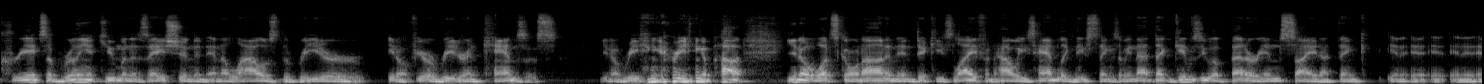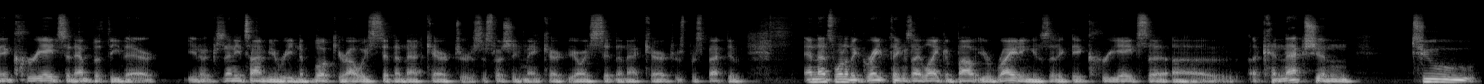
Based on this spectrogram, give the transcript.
creates a brilliant humanization and, and allows the reader you know if you're a reader in kansas you know, reading reading about, you know, what's going on in, in Dickie's life and how he's handling these things. I mean, that that gives you a better insight, I think, and it creates an empathy there. You know, because anytime you're reading a book, you're always sitting in that character's, especially the main character, you're always sitting in that character's perspective. And that's one of the great things I like about your writing is that it, it creates a, a, a connection to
